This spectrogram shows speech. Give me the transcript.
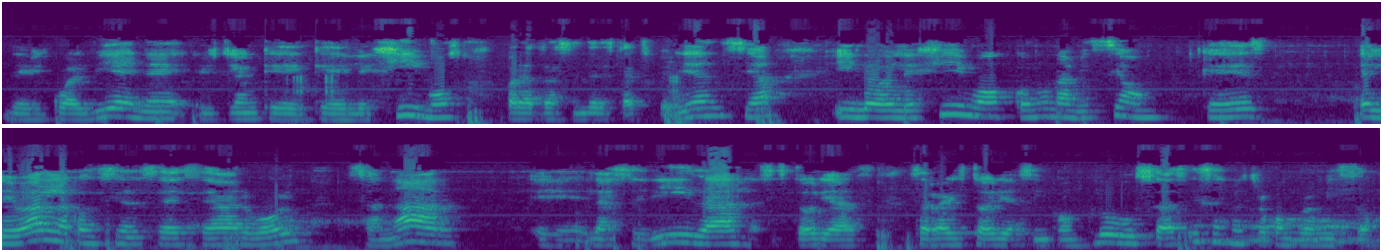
del cual viene, el clan que, que elegimos para trascender esta experiencia y lo elegimos con una misión que es elevar la conciencia de ese árbol, sanar eh, las heridas, las historias, cerrar historias inconclusas. Ese es nuestro compromiso.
